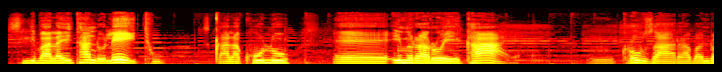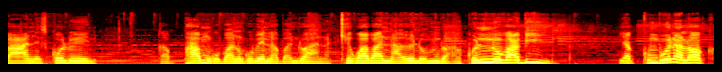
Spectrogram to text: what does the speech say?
silibala ithando lethu. Siqala khulu eh imiraro yekhaya. Grosara abantwana esikolweni ngaphambi kobani kube nabantwana khe kwaba nawe nomntu wakho ninobabili uyakukhumbula lokho?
